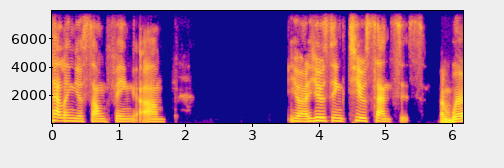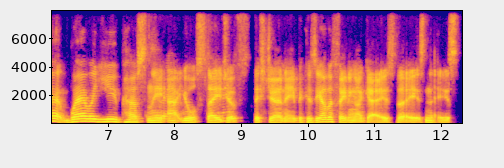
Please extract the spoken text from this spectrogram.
telling you something um, you are using two senses and where where are you personally at your stage of this journey? Because the other feeling I get is that it's it's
